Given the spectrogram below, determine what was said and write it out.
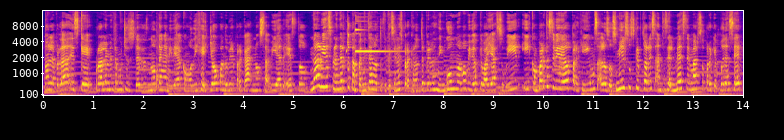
No, la verdad es que probablemente muchos de ustedes no tengan idea. Como dije, yo cuando vine para acá no sabía de esto. No olvides prender tu campanita de notificaciones para que no te pierdas ningún nuevo video que vaya a subir. Y comparte este video para que lleguemos a los 2000 suscriptores antes del mes de marzo para que pueda hacer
